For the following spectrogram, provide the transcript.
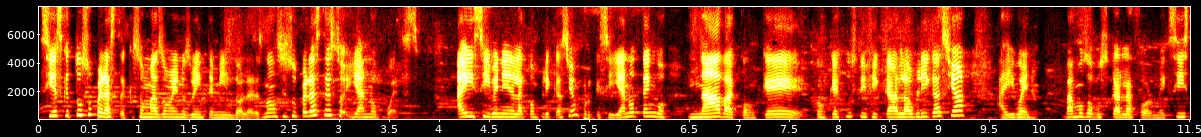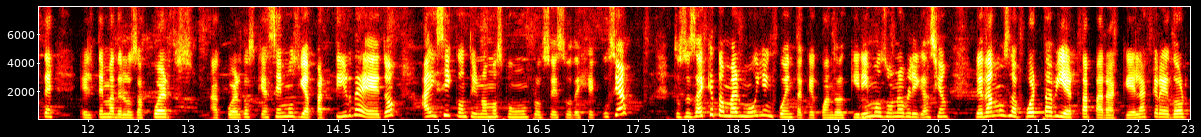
Si es que tú superaste, que son más o menos 20 mil dólares, ¿no? Si superaste eso, ya no puedes. Ahí sí venía la complicación, porque si ya no tengo nada con qué, con qué justificar la obligación, ahí bueno, vamos a buscar la forma. Existe el tema de los acuerdos, acuerdos que hacemos y a partir de ello, ahí sí continuamos con un proceso de ejecución. Entonces hay que tomar muy en cuenta que cuando adquirimos una obligación, le damos la puerta abierta para que el acreedor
